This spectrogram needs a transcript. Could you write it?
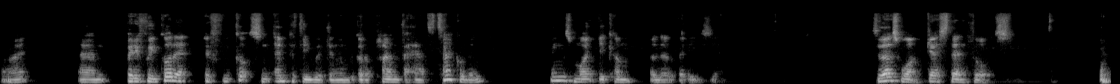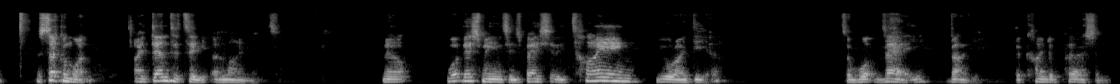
all right? Um, but if we've got it, if we've got some empathy with them and we've got a plan for how to tackle them, things might become a little bit easier. So that's one, guess their thoughts. The second one, identity alignment. Now, what this means is basically tying your idea to what they value, the kind of person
